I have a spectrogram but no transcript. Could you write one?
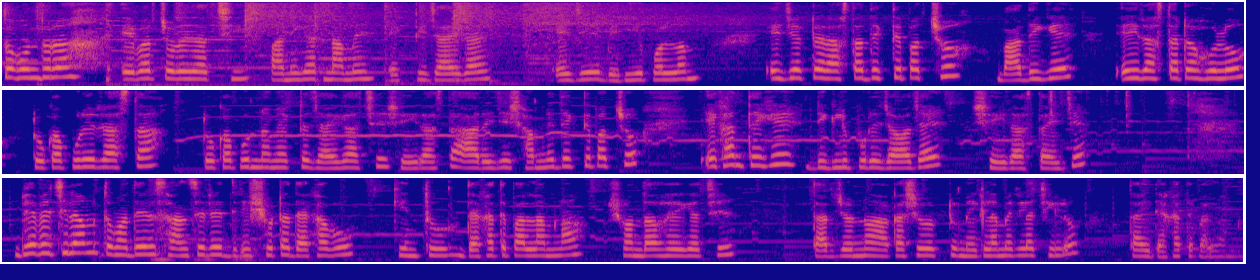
তো বন্ধুরা, এবার চলে যাচ্ছি পানিঘাট নামে একটি জায়গায়। এই যে বেরিয়ে পড়লাম। এই যে একটা রাস্তা দেখতে পাচ্ছ, বাদিকে, এই রাস্তাটা হলো টোকাপুরের রাস্তা। টোকাপুর নামে একটা জায়গা আছে, সেই রাস্তা। আর এই যে সামনে দেখতে পাচ্ছ, এখান থেকে ডিগলিপুরে যাওয়া যায়, সেই রাস্তা এই যে। ভেবেছিলাম তোমাদের সানসেটের দৃশ্যটা দেখাবো, কিন্তু দেখাতে পারলাম না, সন্ধ্যা হয়ে গেছে। তার জন্য আকাশেও একটু মেঘলা মেঘলা ছিল, তাই দেখাতে পারলাম না।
